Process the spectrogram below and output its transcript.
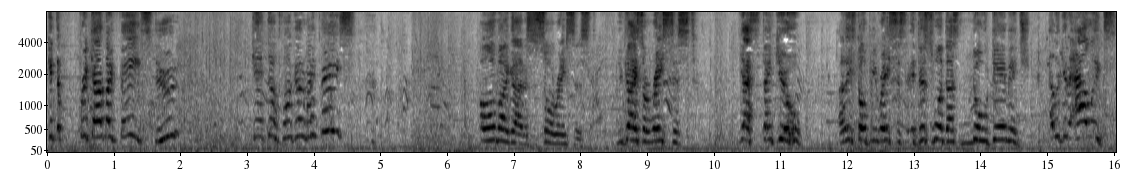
Get the freak out of my face, dude. Get the fuck out of my face. Oh my god, this is so racist. You guys are racist. Yes, thank you. At least don't be racist. This one does no damage. And look at Alex.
